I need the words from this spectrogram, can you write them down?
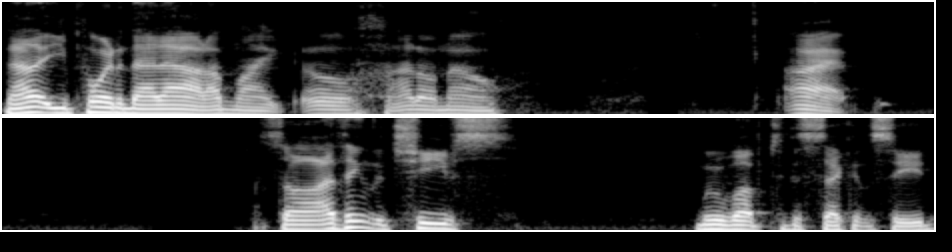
Now that you pointed that out I'm like oh I don't know. All right. So I think the Chiefs move up to the second seed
